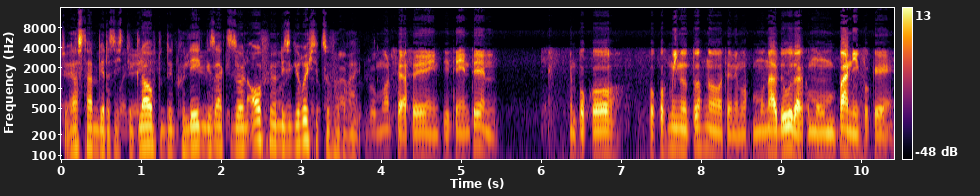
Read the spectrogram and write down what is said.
Zuerst haben wir das nicht geglaubt und den Kollegen gesagt, sie sollen aufhören, diese Gerüchte zu verbreiten. En pocos, minutos no tenemos como una duda, como un pánico que,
